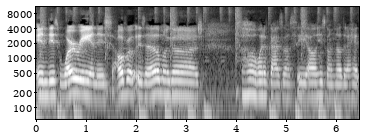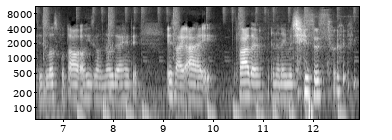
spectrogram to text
and this worry and this over is oh my gosh oh, what if God's gonna see? Oh, he's gonna know that I had this lustful thought. Oh, he's gonna know that I had this. It's like, I, Father, in the name of Jesus.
